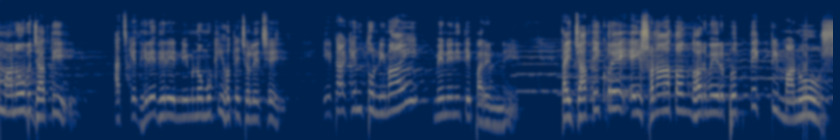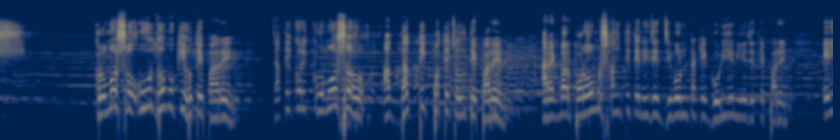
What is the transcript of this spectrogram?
মানব জাতি আজকে ধীরে ধীরে নিম্নমুখী হতে চলেছে এটা কিন্তু নিমাই মেনে নিতে পারেননি। তাই যাতে করে এই সনাতন ধর্মের প্রত্যেকটি মানুষ ক্রমশ ঊর্ধ্বমুখী হতে পারে, যাতে করে ক্রমশ আধ্যাত্মিক পথে চলতে পারেন আর একবার পরম শান্তিতে নিজের জীবনটাকে গড়িয়ে নিয়ে যেতে পারেন, এই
